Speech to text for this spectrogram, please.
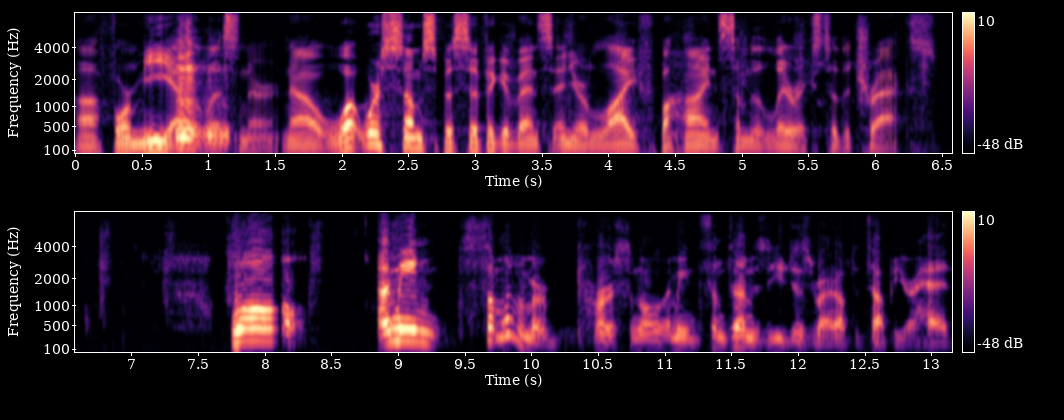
uh, for me as a listener. Now, what were some specific events in your life behind some of the lyrics to the tracks? Well, I mean, some of them are personal. I mean, sometimes you just write off the top of your head.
